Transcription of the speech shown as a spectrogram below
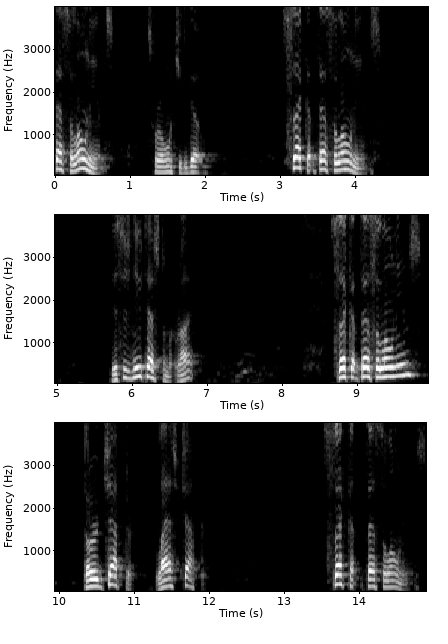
Thessalonians. That's where I want you to go. Second Thessalonians. This is New Testament, right? Second Thessalonians, third chapter, last chapter. Second Thessalonians,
